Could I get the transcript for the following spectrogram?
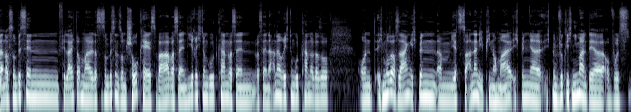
dann auch so ein bisschen, vielleicht auch mal, dass es so ein bisschen so ein Showcase war, was er in die Richtung gut kann, was er in, was er in der anderen Richtung gut kann oder so. Und ich muss auch sagen, ich bin ähm, jetzt zur anderen EP nochmal, ich bin ja, ich bin wirklich niemand, der, obwohl es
